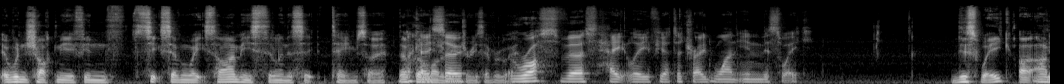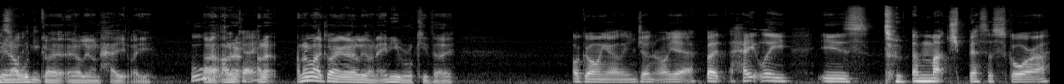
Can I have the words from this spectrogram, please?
it wouldn't shock me if in six, seven weeks' time he's still in the team. So they've got Okay, a lot so of injuries everywhere. Ross versus Haitley if you had to trade one in this week. This week, I, I This mean, I wouldn't go early on Haitley. Ooh, Uh, I, don't, okay. I don't. I don't like going early on any rookie though. or going early in general, yeah. But Haitley is a much better scorer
